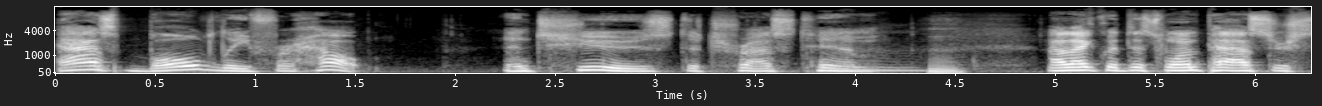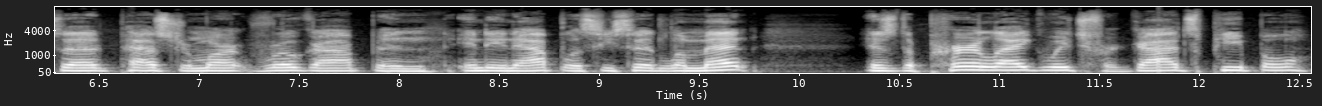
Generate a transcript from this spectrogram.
ask boldly for help, and choose to trust Him. Mm-hmm. I like what this one pastor said, Pastor Mark Vroegop in Indianapolis. He said, Lament is the prayer language for God's people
